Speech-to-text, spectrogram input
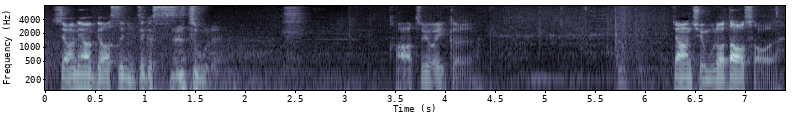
小鸟表示：“你这个死主人。”好，最后一个了，这样全部都到手了。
